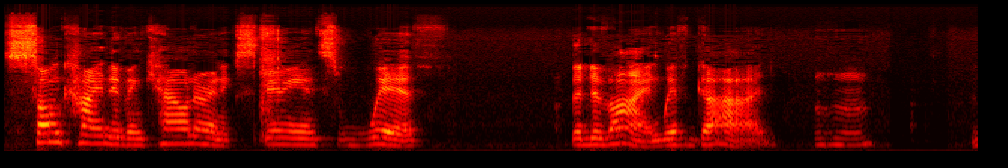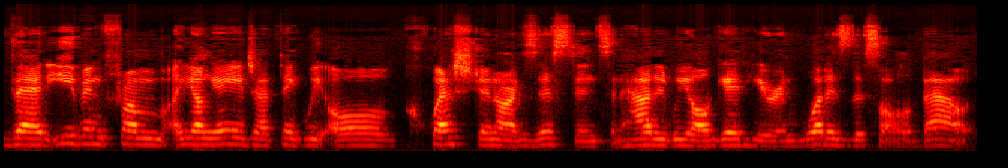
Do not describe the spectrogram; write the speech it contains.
some kind of encounter and experience with the divine, with God. Mm-hmm that even from a young age, I think we all question our existence and how did we all get here and what is this all about?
